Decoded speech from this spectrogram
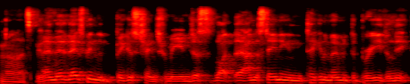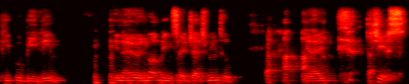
No, that's beautiful. And that, that's been the biggest change for me, and just like the understanding and taking a moment to breathe and let people be them, you know, and not being so judgmental. You know, chefs,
